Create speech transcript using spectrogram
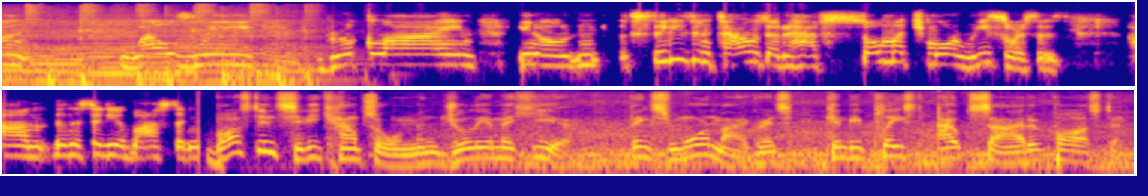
Wellesley, Brookline, you know, cities and towns that have so much more resources um, than the city of Boston. Boston City Councilwoman Julia Mejia thinks more migrants can be placed outside of Boston.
